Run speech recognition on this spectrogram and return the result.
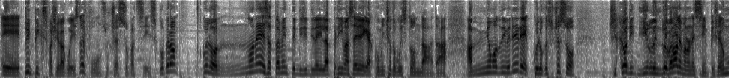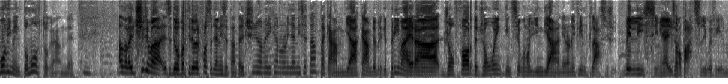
E Twin Peaks faceva questo e fu un successo pazzesco. Però quello non è esattamente di- direi la prima serie che ha cominciato quest'ondata. A mio modo di vedere, quello che è successo. Cercherò di, di dirlo in due parole, ma non è semplice. È un movimento molto grande. Allora, il cinema, se devo partire per forza dagli anni 70, il cinema americano negli anni 70 cambia, cambia, perché prima era John Ford e John Wayne che inseguono gli indiani, erano i film classici, bellissimi, eh, io sono pazzo di quei film,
